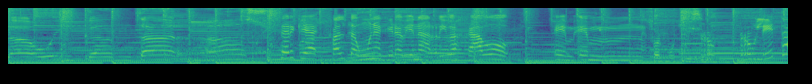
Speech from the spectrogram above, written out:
La oí cantar a su Ser que falta una que era bien arriba, Jabo. Em, em, Son muchísimos. ¿Ruleta?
